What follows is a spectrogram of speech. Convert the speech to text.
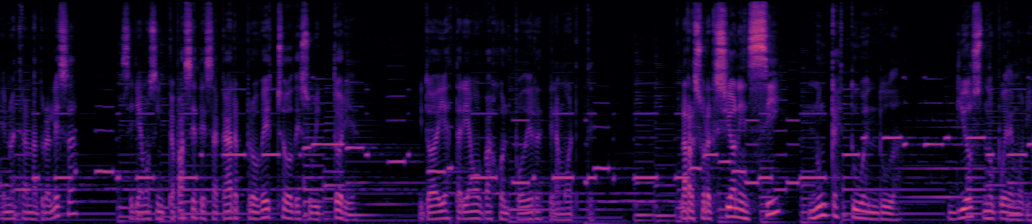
en nuestra naturaleza, seríamos incapaces de sacar provecho de su victoria y todavía estaríamos bajo el poder de la muerte. La resurrección en sí nunca estuvo en duda. Dios no puede morir.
